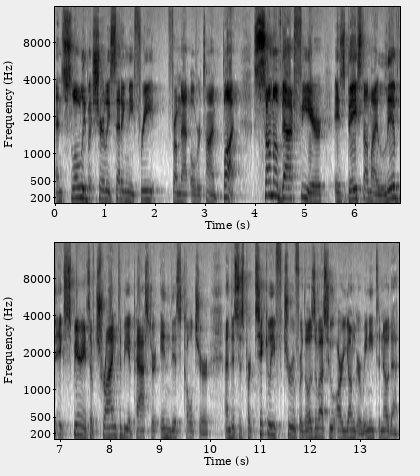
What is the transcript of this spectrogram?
and slowly but surely setting me free from that over time. But some of that fear is based on my lived experience of trying to be a pastor in this culture. And this is particularly true for those of us who are younger. We need to know that.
